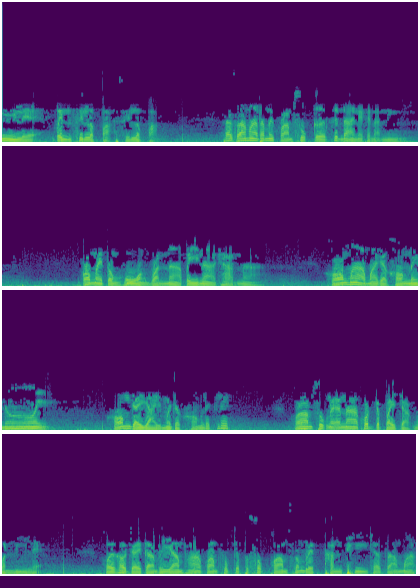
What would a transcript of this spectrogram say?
นี่แหละเป็นศิลปะศิลปะ ถ้าสามารถทำให้ความสุขเกิดขึ้นได้ในขณะนี้ ก็ไม่ต้องห่วงวันหน้าปีหน้าชาติหน้า ของมากมาจากของน้อยๆ ของใหญ่ๆ มาจากของเล็กๆ ความสุขในอนาคตจะไปจากวันนี้แหละ ขอให้เข้าใจการพยายามหาความสุขจะประสบความสำเร็จทันทีถ้าสามารถ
